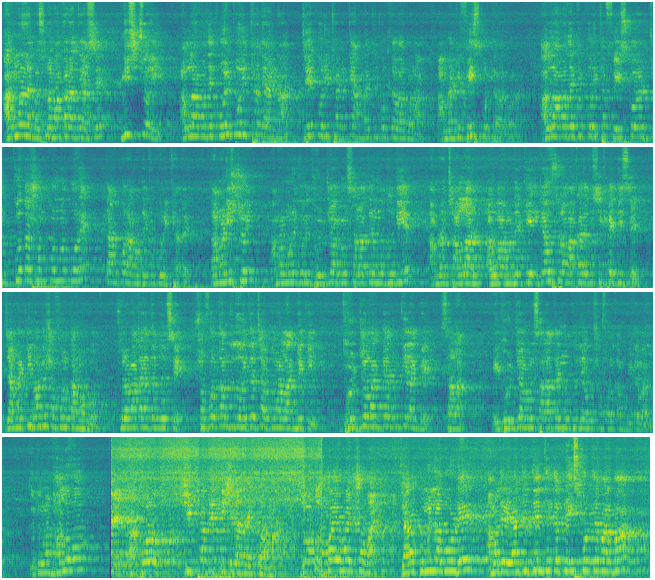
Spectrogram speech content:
আর মনে রাখবে, সুরা বাকারাতে আছে নিশ্চয়ই আল্লাহ আমাদের ওই পরীক্ষা দেয় না, যে পরীক্ষাটাকে আমরা কি করতে পারব না, আমরা কি ফেস করতে পারব না। আল্লাহ আমাদেরকে পরীক্ষা ফেস করার যোগ্যতা সম্পন্ন করে তারপর আমাদেরকে পরীক্ষা দেয়। তা আমরা নিশ্চয়ই আমরা মনে করি ধৈর্য এবং সালাতের মধ্য দিয়ে আমরা আল্লাহ আল্লাহ আমাদেরকে এটাও সুরা বাকারাতে শিখাই দিছে যে আমরা কীভাবে সফল কাম হব। সুরা বাকারাতে বলছে সফল কাম যদি হইতে চাও তোমার লাগবে কি? ধৈর্য লাগবে এবং কি লাগবে? সালাত। এই ধৈর্য এবং সালাতের মধ্যে দিয়ে আমরা সফল কাম হইতে পারব। তো তোমরা ভালো আর যারা কুমিল্লা বোর্ডে আমাদের থেকে প্লেস করতে পারবা,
